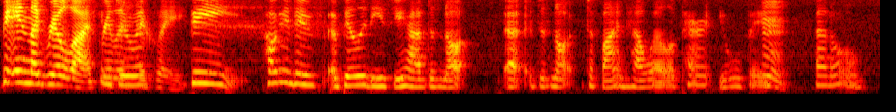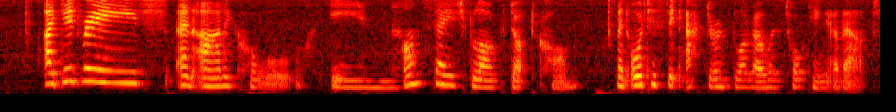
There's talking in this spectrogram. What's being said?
But in like real life, You can do it. realistically. the cognitive abilities you have does not uh, does not define how well a parent you will be Mm. at all. I did read an article in onstageblog.com. An autistic actor and blogger was talking about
